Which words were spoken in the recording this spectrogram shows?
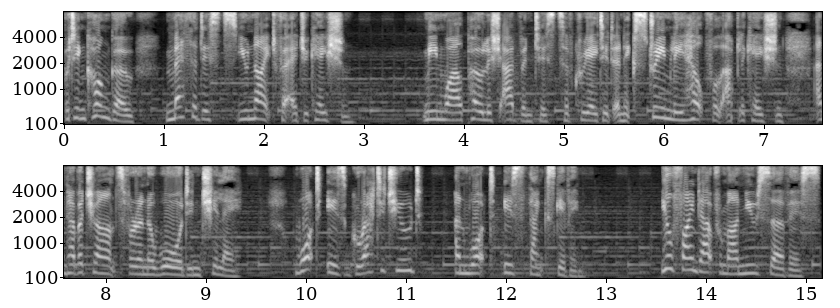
but in Congo, Methodists unite for education. Meanwhile, Polish Adventists have created an extremely helpful application and have a chance for an award in Chile. What is gratitude and what is thanksgiving? You'll find out from our new service.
